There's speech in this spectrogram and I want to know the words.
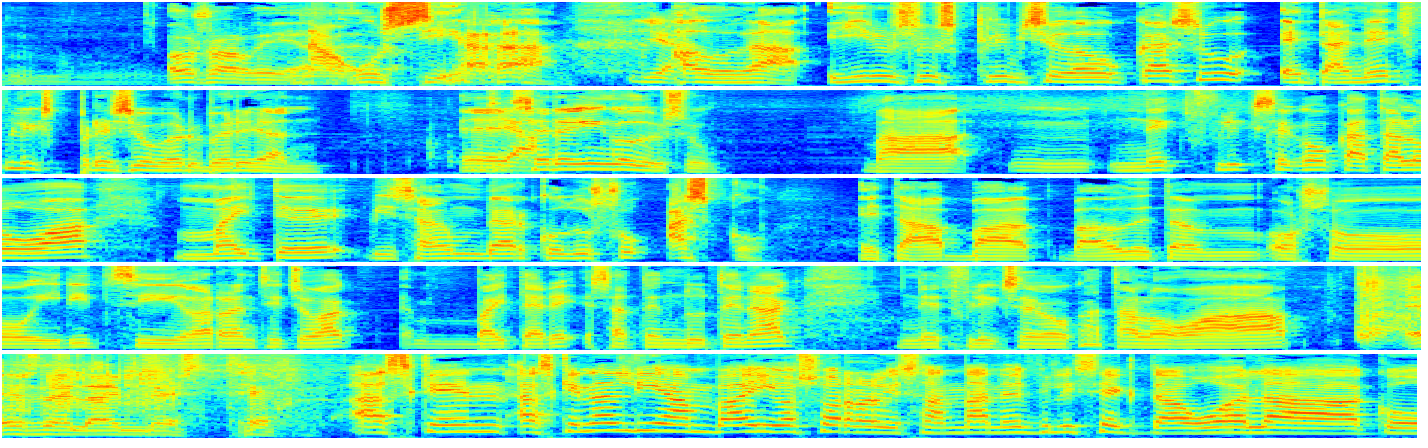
Oso argia. nagusia da. Ja. Hau da, hiru suskripzio daukazu eta Netflix prezio berberean. Eh, Ja. Zer egingo duzu? Ba, mm, Netflixeko katalogoa maite izan beharko duzu asko. Eta ba, badaudetan oso iritzi garrantzitsuak baita ere esaten dutenak Netflixeko katalogoa Ez dela inbeste. Azken, azken aldian bai oso arraro izan da Netflixek dagoelako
